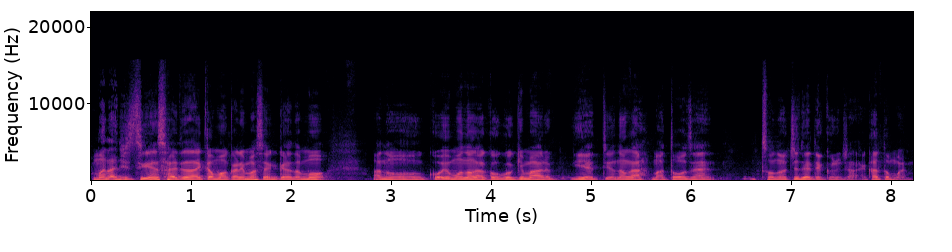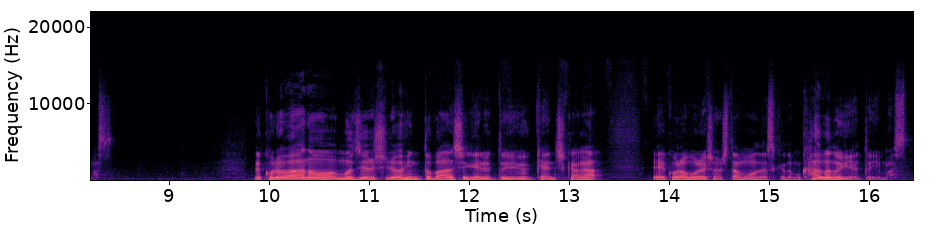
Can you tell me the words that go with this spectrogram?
まだ実現されてないかも分かりませんけれどもあのこういうものがこう動き回る家っていうのが、まあ、当然そのうち出てくるんじゃないかと思います。でこれはあの無印良品とバンシゲルという建築家が、えー、コラボレーションしたものですけども家具の家と言います。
